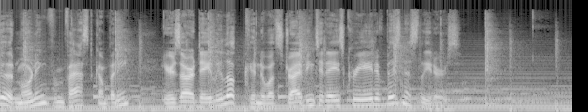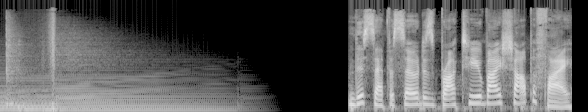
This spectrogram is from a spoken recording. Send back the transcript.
Good morning from Fast Company. Here's our daily look into what's driving today's creative business leaders. This episode is brought to you by Shopify.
